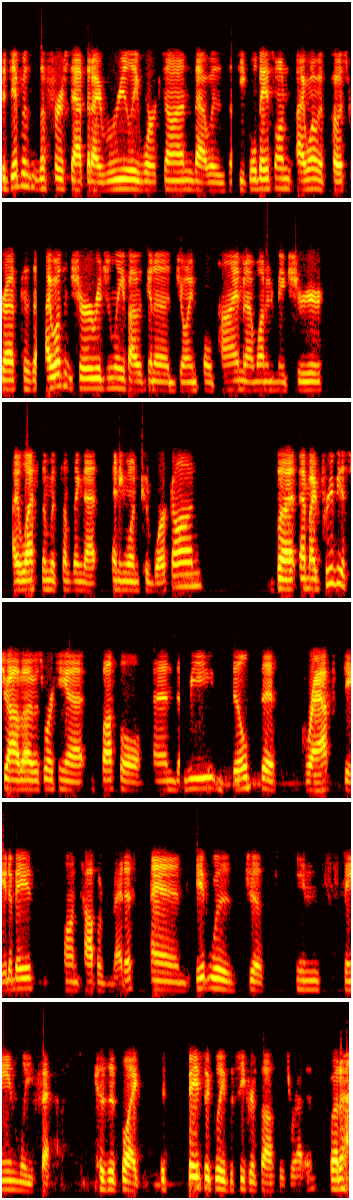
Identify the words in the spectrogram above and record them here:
the Dipp was the first app that I really worked on. That was a SQL-based one. I went with Postgres because I wasn't sure originally if I was gonna join full time, and I wanted to make sure I left them with something that anyone could work on. But at my previous job, I was working at Bustle, and we built this graph database on top of Redis, and it was just insanely fast because it's like it's basically the secret sauce is Redis. But uh,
